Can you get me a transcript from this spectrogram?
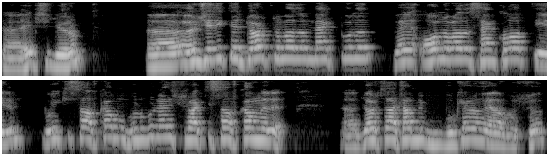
E, hepsi diyorum. E, öncelikle 4 numaralı McBullen ve 10 numaralı. Cloud diyelim. Bu iki safkan bu grubun en süratli safkanları. E, 4 zaten bir Bukero yavrusu.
